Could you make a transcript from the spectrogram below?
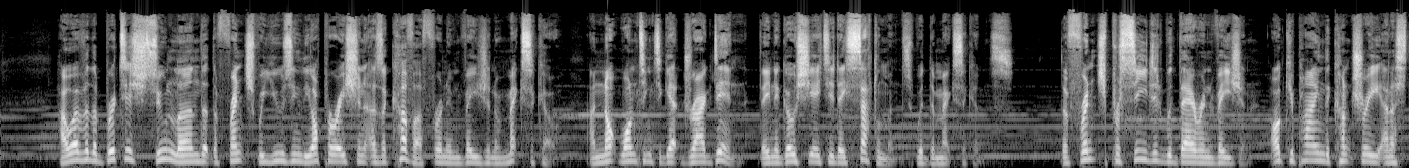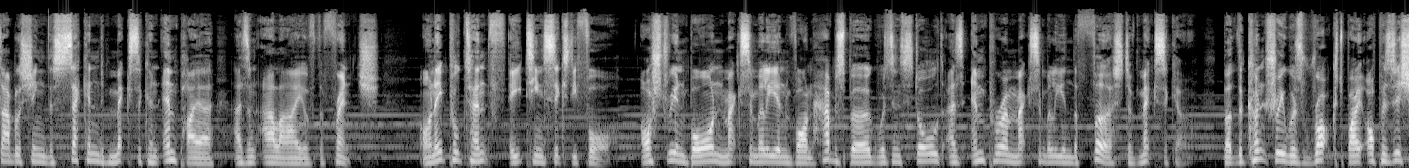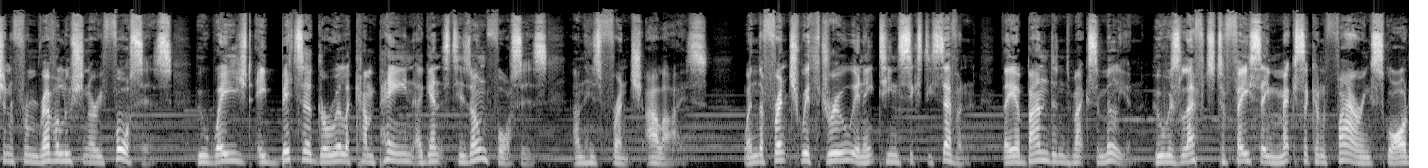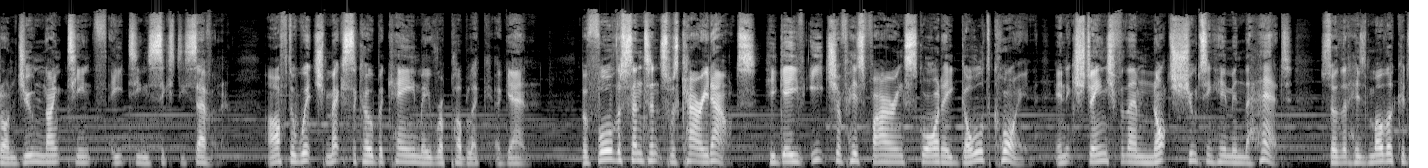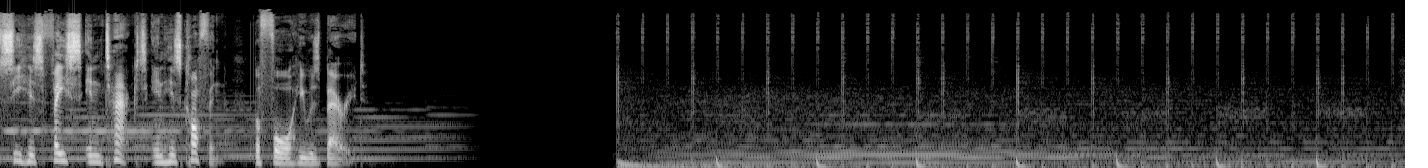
However, the British soon learned that the French were using the operation as a cover for an invasion of Mexico, and not wanting to get dragged in, they negotiated a settlement with the Mexicans. The French proceeded with their invasion, occupying the country and establishing the Second Mexican Empire as an ally of the French. On April 10, 1864, Austrian born Maximilian von Habsburg was installed as Emperor Maximilian I of Mexico, but the country was rocked by opposition from revolutionary forces who waged a bitter guerrilla campaign against his own forces and his French allies. When the French withdrew in 1867, they abandoned Maximilian, who was left to face a Mexican firing squad on June 19, 1867, after which Mexico became a republic again. Before the sentence was carried out, he gave each of his firing squad a gold coin in exchange for them not shooting him in the head, so that his mother could see his face intact in his coffin before he was buried.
